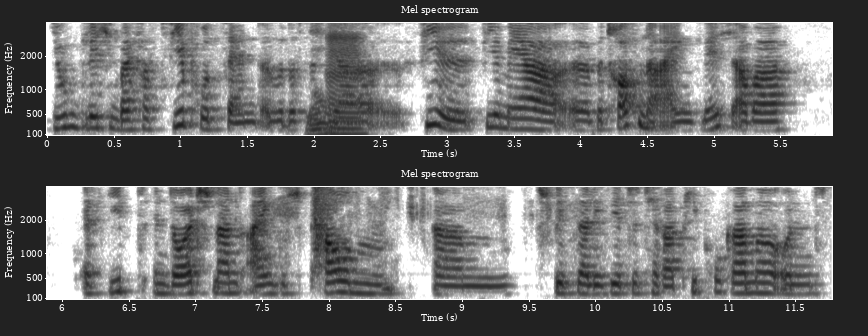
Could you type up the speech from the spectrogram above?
Jugendlichen bei fast vier Prozent. Also das sind mhm. ja viel, viel mehr äh, Betroffene eigentlich, aber es gibt in Deutschland eigentlich kaum ähm, spezialisierte Therapieprogramme und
